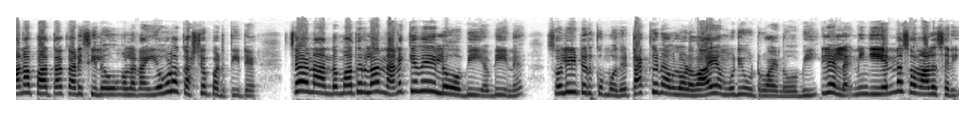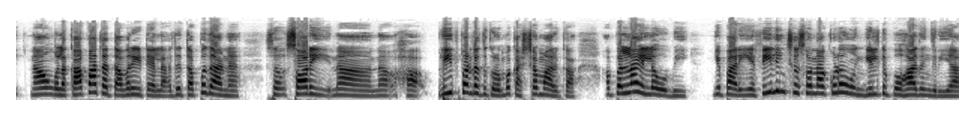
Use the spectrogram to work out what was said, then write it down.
ஆனால் பார்த்தா கடைசியில் உங்களை நான் எவ்வளோ கஷ்டப்படுத்திட்டேன். சே நான் அந்த மாதிரிலாம் நினைக்கவே இல்லை ஓபி அப்படின்னு சொல்லிட்டு இருக்கும்போது டக்குன்னு அவளோட வாயை மூடி விட்டுருவா இந்த ஓபி. இல்லை இல்லை நீங்கள் என்ன சொன்னாலும் சரி நான் உங்களை காப்பாற்ற தவறிட்டேன்ல அது தப்பு தானே. ஸோ சாரி நான் நான் ஹா ப்ரீத் பண்ணுறதுக்கு ரொம்ப கஷ்டமாக இருக்கா? அப்போல்லாம் இல்லை ஓபி. இங்கே பாரு என் ஃபீலிங்ஸை சொன்னால் கூட உன் கில்ட்டு போகாதுங்கிறியா?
